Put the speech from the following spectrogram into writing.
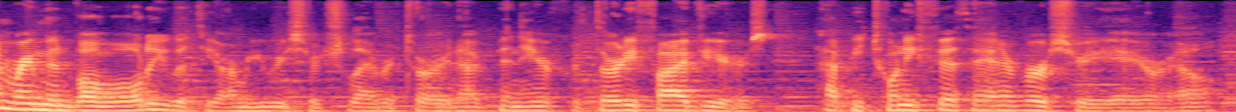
I'm Raymond Bowoldy with the Army Research Laboratory, and I've been here for 35 years. Happy 25th anniversary, ARL.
